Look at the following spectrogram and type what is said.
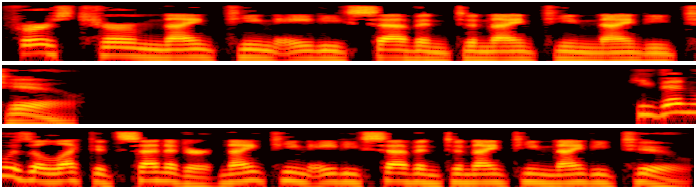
First term 1987 to 1992. He then was elected senator 1987 to 1992,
